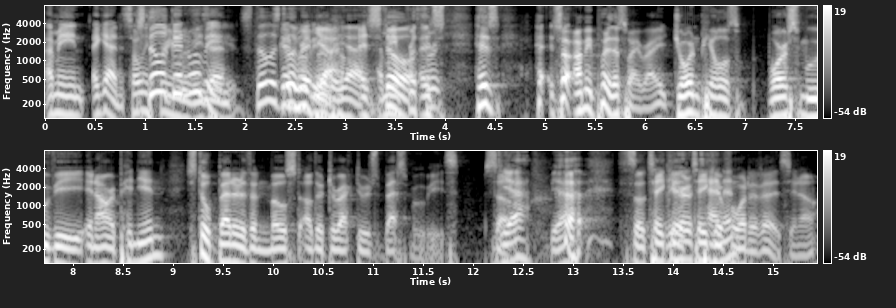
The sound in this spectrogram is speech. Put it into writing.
I mean, again, it's only Still a three good movies movie. in. Still a Still good a great movie. movie. Yeah, yeah. It's I mean, still for three- it's his. So I mean, put it this way, right? Jordan Peele's worst movie, in our opinion, still better than most other directors' best movies. So Yeah, yeah. so take Have you heard it of take it for what it is, you know.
